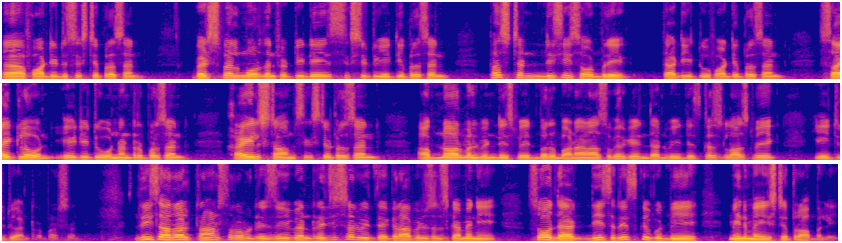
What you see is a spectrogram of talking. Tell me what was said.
uh, 40 to 60 percent. Wet spell more than 50 days, 60 to 80 percent. Pest and disease outbreak, 30 to 40 percent. Cyclone, 80 to 100 percent. Hailstorm, 60 percent. Abnormal wind speed, banana sugarcane that we discussed last week, 80 to 100 percent. These are all transferable risks. You can register with a crop insurance company so that this risk could be minimized properly.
